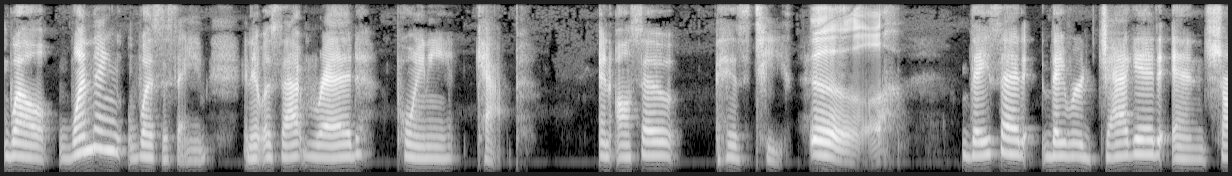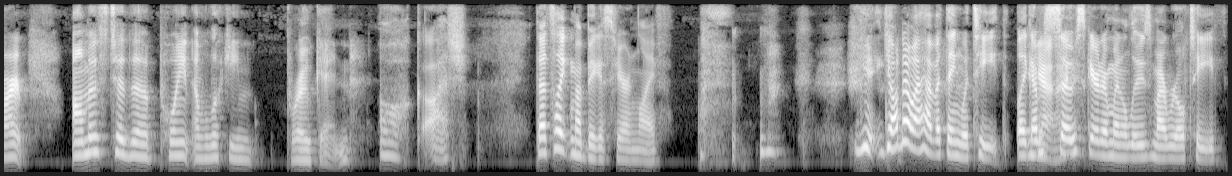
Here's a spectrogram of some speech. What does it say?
Well, one thing was the same, and it was that red, pointy cap. And also his teeth. Ugh. They said they were jagged and sharp, almost to the point of looking broken. Oh gosh, that's like my biggest fear in life. Y- y'all know I have a thing with teeth. Like I'm Yeah. so scared I'm going to lose my real teeth.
